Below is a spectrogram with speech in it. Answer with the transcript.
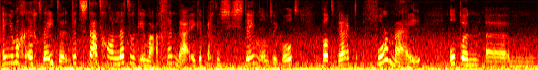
en je mag echt weten, dit staat gewoon letterlijk in mijn agenda. Ik heb echt een systeem ontwikkeld wat werkt voor mij op een um,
